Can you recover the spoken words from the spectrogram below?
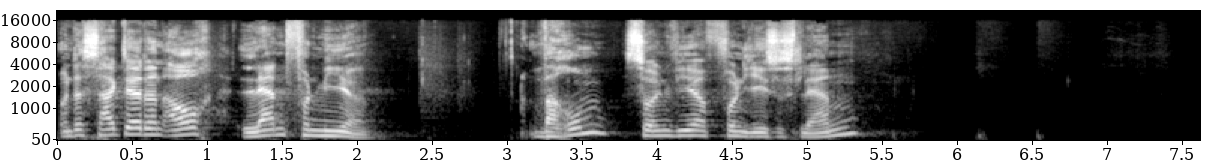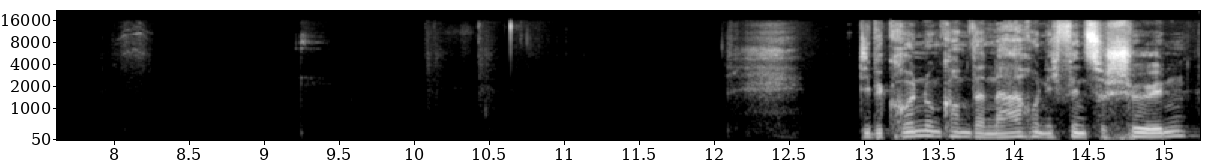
Und das sagt er dann auch, lernt von mir. Warum sollen wir von Jesus lernen? Die Begründung kommt danach und ich finde es so schön,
